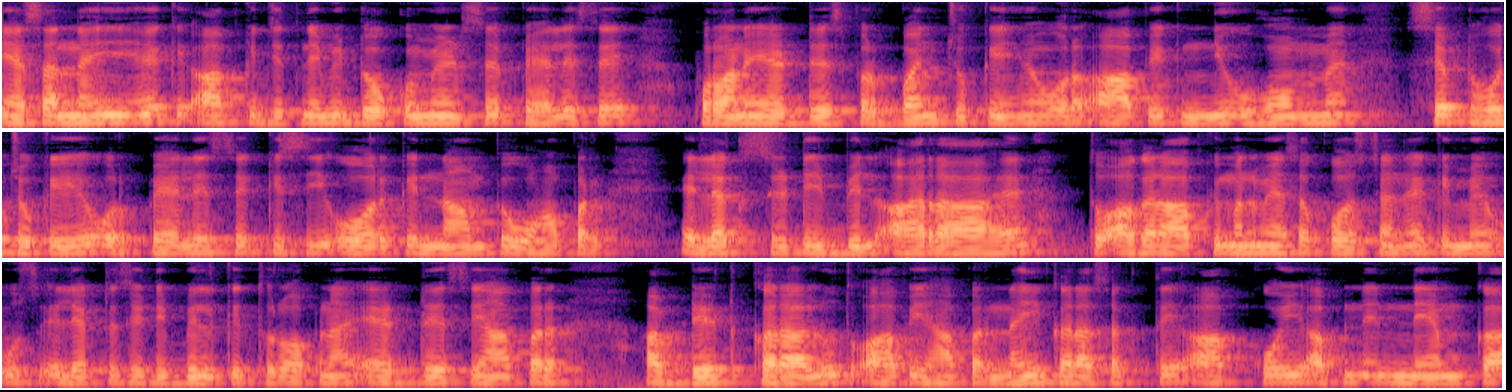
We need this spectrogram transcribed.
ऐसा नहीं है कि आपके जितने भी डॉक्यूमेंट्स हैं पहले से पुराने एड्रेस पर बन चुके हैं और आप एक न्यू होम में शिफ्ट हो चुके हैं और पहले से किसी और के नाम पे वहाँ पर इलेक्ट्रिसिटी बिल आ रहा है। तो अगर आपके मन में ऐसा क्वेश्चन है कि मैं उस इलेक्ट्रिसिटी बिल के थ्रू अपना एड्रेस यहाँ पर अपडेट करा लूँ तो आप यहाँ पर नहीं करा सकते। आपको ही अपने नेम का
